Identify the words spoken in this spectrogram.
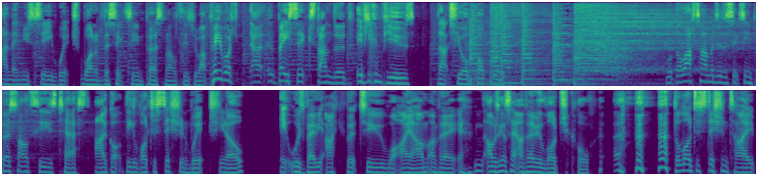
and then you see which one of the 16 personalities you are. Pretty much uh, basic, standard. If you're confused, that's your problem. But the last time I did a 16 personalities test, I got the logistician, which, you know, it was very accurate to what I am. I'm very, I was going to say I'm very logical. the logistician type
